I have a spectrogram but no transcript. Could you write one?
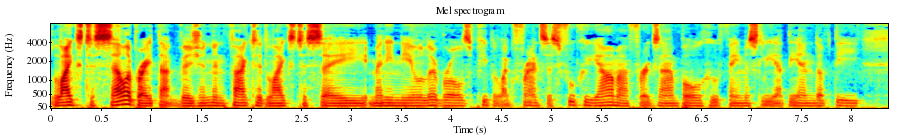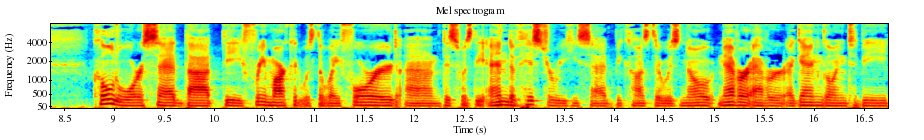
likes to celebrate that vision. In fact, it likes to say many neoliberals, people like Francis Fukuyama, for example, who famously at the end of the Cold War said that the free market was the way forward and this was the end of history, he said, because there was no never ever again going to be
